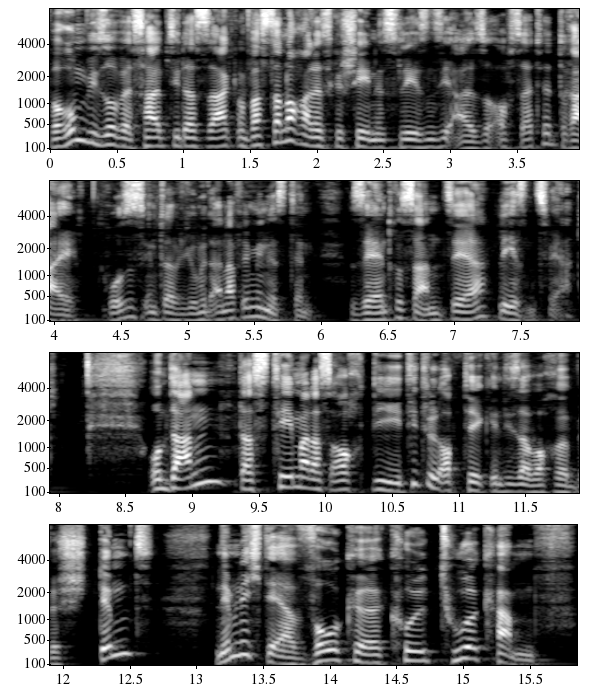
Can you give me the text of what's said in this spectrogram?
Warum, wieso, weshalb sie das sagt und was da noch alles geschehen ist, lesen Sie also auf Seite 3. Großes Interview mit einer Feministin. Sehr interessant, sehr lesenswert. Und dann das Thema, das auch die Titeloptik in dieser Woche bestimmt, nämlich der Woke Kulturkampf.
